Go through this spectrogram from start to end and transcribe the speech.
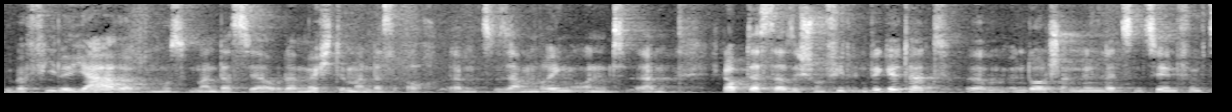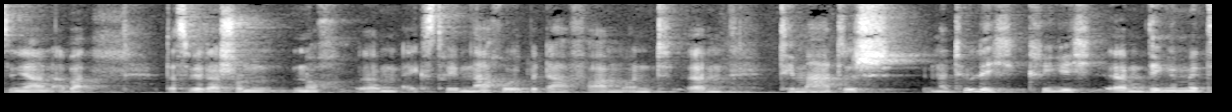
über viele Jahre muss man das ja oder möchte man das auch ähm, zusammenbringen. Und ähm, ich glaube, dass da sich schon viel entwickelt hat ähm, in Deutschland in den letzten 10, 15 Jahren, aber dass wir da schon noch ähm, extrem Nachholbedarf haben. Und ähm, thematisch natürlich kriege ich Dinge mit,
